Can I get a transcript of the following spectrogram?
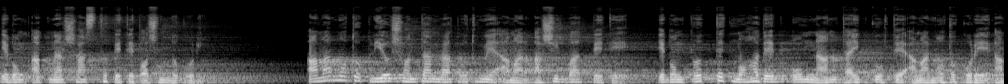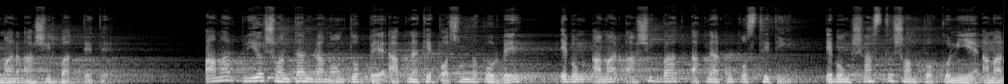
এবং আপনার স্বাস্থ্য পেতে পছন্দ করি। আমার মতো প্রিয় সন্তানরা প্রথমে আমার আশীর্বাদ পেতে এবং প্রত্যেক মহাদেব ওম নাম টাইপ করতে আমার মতো করে আমার আশীর্বাদ পেতে। আমার প্রিয় সন্তানরা মন্তব্যে আপনাকে পছন্দ করবে এবং আমার আশীর্বাদ আপনার উপস্থিতি এবং স্বাস্থ্য সম্পর্ক নিয়ে আমার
